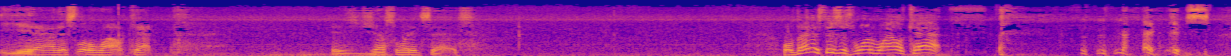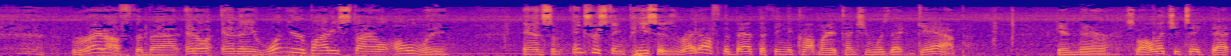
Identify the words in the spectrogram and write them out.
Yeah, this little Wildcat is just what it says. Well, Dennis, this is one Wildcat. nice. Right off the bat. And a, and a one-year body style only. And some interesting pieces. Right off the bat, the thing that caught my attention was that gap in there. So I'll let you take that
